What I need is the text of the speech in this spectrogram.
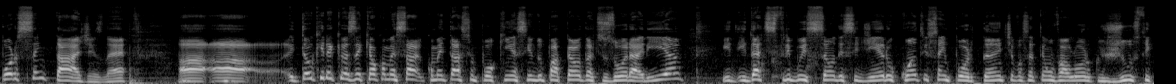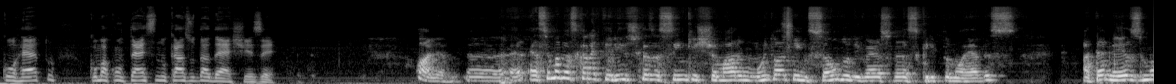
porcentagens, né? Ah, ah, então eu queria que o Ezequiel comentasse um pouquinho assim do papel da tesouraria e, e, da distribuição desse dinheiro, o quanto isso é importante você ter um valor justo e correto, como acontece no caso da Dash, Eze. Olha, uh, essa é uma das características assim que chamaram muito a atenção do universo das criptomoedas. Até mesmo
